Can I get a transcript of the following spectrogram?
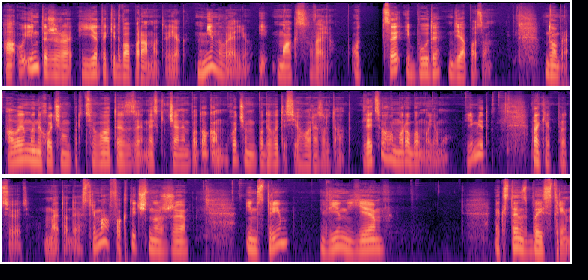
а у інтеджера є такі два параметри, як min value і max value. От це і буде діапазон. Добре, але ми не хочемо працювати з нескінченним потоком, хочемо подивитися його результат. Для цього ми робимо йому ліміт, так як працюють методи стріма. Фактично ж instream він є extends base stream.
